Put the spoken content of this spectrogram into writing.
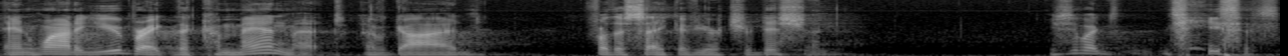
And why do you break the commandment of God for the sake of your tradition? You see what Jesus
